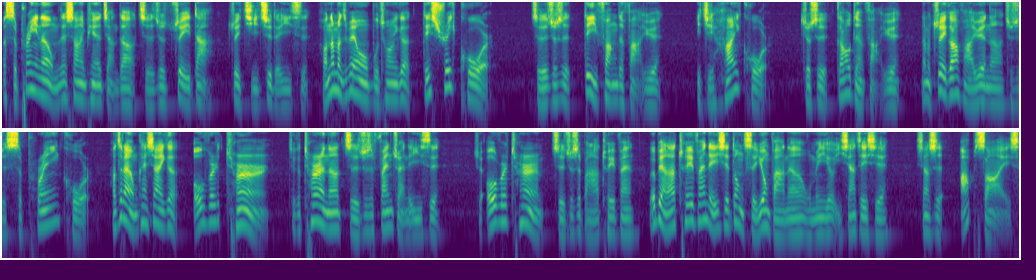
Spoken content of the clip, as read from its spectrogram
而 Supreme 呢，我们在上一篇有讲到，指的就是最大、最极致的意思。好，那么这边我们补充一个 District Court。指的就是地方的法院，以及 High Court 就是高等法院。那么最高法院呢，就是 Supreme Court。好，再来我们看下一个 Overturn。这个 turn 呢，指的就是翻转的意思，所以 Overturn 指的就是把它推翻。而表达推翻的一些动词用法呢，我们也有以下这些，像是 upsize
